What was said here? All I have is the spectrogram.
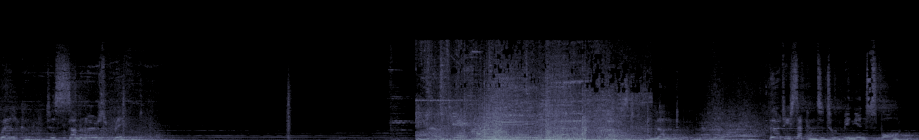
Welcome to Summoner's Rift. First blood. 30 seconds until minions spawn.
